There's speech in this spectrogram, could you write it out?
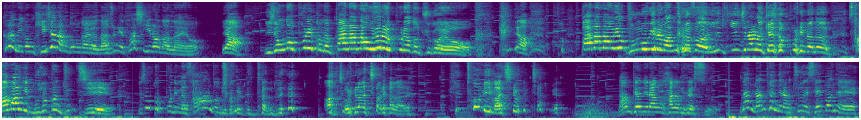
그럼 이건 기절한 건가요? 나중에 다시 일어나나요? 야, 이 정도 뿌릴 거면 바나나 우유를 뿌려도 죽어요. 야, 바나나 우유 분무기를 만들어서 이, 이 지랄로 계속 뿌리면은 사마귀 무조건 죽지. 이 정도 뿌리면 사람도 죽을 듯한데? 아, 졸라 처량하네. 히토미 마지막 장면. 남편이랑 하는 횟수. 난 남편이랑 주에 세 번 해.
